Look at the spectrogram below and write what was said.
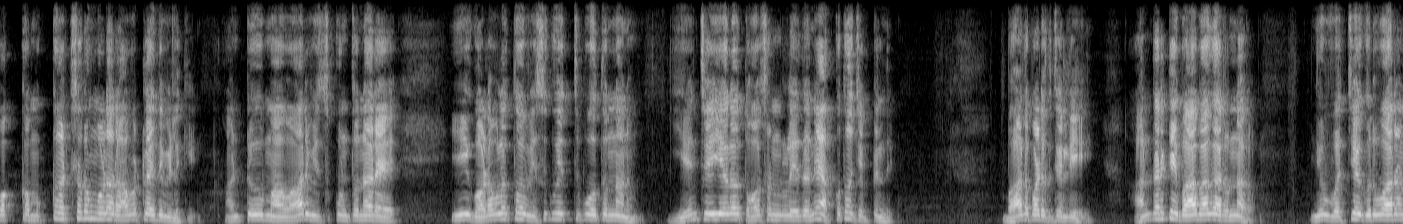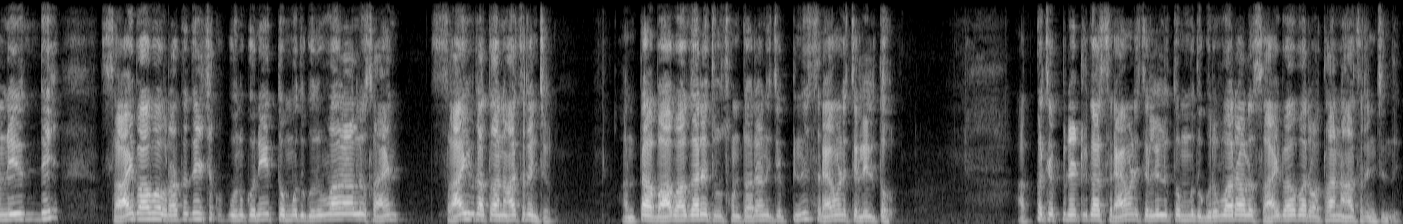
ఒక్క ముక్క అక్షరం కూడా రావట్లేదు వీళ్ళకి అంటూ మా వారు విసుక్కుంటున్నారే ఈ గొడవలతో విసుగువెచ్చిపోతున్నాను ఏం చెయ్యాలో తోచడం లేదని అక్కతో చెప్పింది. బాధపడకు చెల్లి అందరికీ బాబాగారు ఉన్నారు నువ్వు వచ్చే గురువారం నుండి సాయిబాబా వ్రతదీక్షకు పూనుకొని తొమ్మిది గురువారాలు సాయం సాయి వ్రతాన్ని ఆచరించు. అంతా బాబాగారే చూసుకుంటారని చెప్పింది శ్రావణ చెల్లెలతో. అక్క చెప్పినట్లుగా శ్రావణ చెల్లెలు తొమ్మిది గురువారాలు సాయిబాబా వ్రతాన్ని ఆచరించింది.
